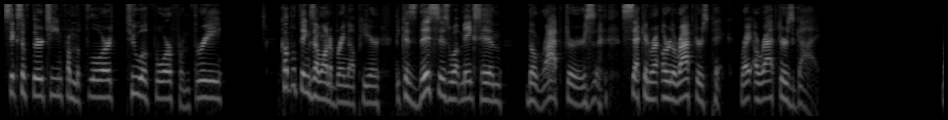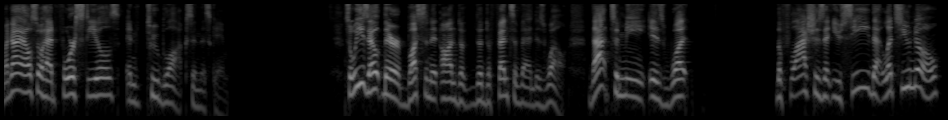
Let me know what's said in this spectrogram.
6 of 13 from the floor, 2 of 4 from 3. A couple things I want to bring up here because this is what makes him the Raptors second or the Raptors pick, right? A Raptors guy. My guy also had four steals and two blocks in this game. So he's out there busting it on the defensive end as well. That to me is what the flashes that you see that lets you know,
